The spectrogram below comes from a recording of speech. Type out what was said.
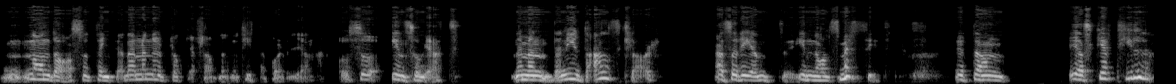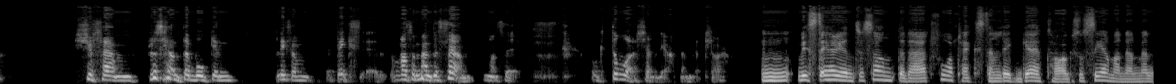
någon dag så tänkte jag, nej men nu plockar jag fram den och tittar på den igen. Och så insåg jag att nej men den är inte alls klar. Alltså rent innehållsmässigt. Utan jag skrev till 25 procent av boken, liksom, vad som hände sen. Man säger. Och då kände jag att den blev klar. Mm, visst är det intressant det där att få texten ligga ett tag så ser man den med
